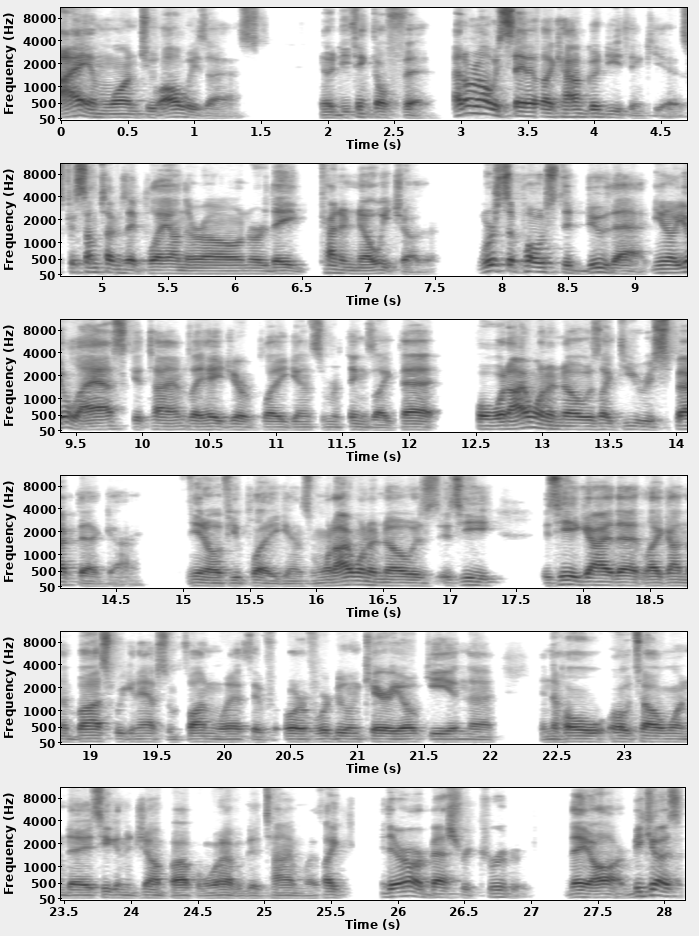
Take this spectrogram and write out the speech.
I am one to always ask, you know, do you think they'll fit? I don't always say like, how good do you think he is? Because sometimes they play on their own or they kind of know each other. We're supposed to do that. You know, you'll ask at times like, hey, did you ever play against him or things like that. But what I want to know is like, do you respect that guy? You know, if you play against him, what I want to know is, is he is he a guy that like on the bus we can have some fun with if or if we're doing karaoke in the in the whole hotel one day is he going to jump up and we'll have a good time with like they're our best recruiter they are because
